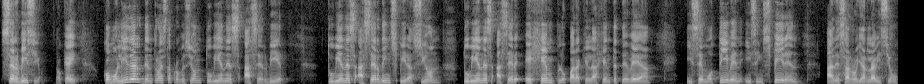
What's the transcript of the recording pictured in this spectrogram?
servicio, ¿ok? Como líder dentro de esta profesión, tú vienes a servir, tú vienes a ser de inspiración, tú vienes a ser ejemplo para que la gente te vea y se motiven y se inspiren a desarrollar la visión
